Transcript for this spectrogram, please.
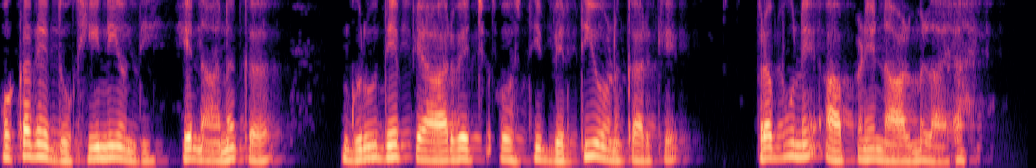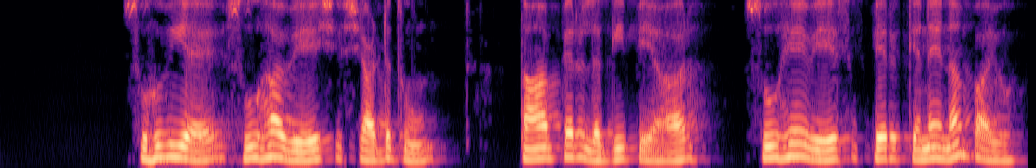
ਉਹ ਕਦੇ ਦੁਖੀ ਨਹੀਂ ਹੁੰਦੀ। ਇਹ ਨਾਨਕ ਗੁਰੂ ਦੇ ਪਿਆਰ ਵਿੱਚ ਉਸ ਦੀ ਬਿਰਤੀ ਹੋਣ ਕਰਕੇ ਪ੍ਰਭੂ ਨੇ ਆਪਣੇ ਨਾਲ ਮਿਲਾਇਆ ਹੈ। ਸੁਹਵੀਐ ਸੂਹਾ ਵੇਸ਼ ਛੱਡ ਤੂੰ, ਤਾਂ ਪਿਰ ਲੱਗੀ ਪਿਆਰ, ਸੂਹੇ ਵੇਸ ਫਿਰ ਕਿਨੇ ਨਾ ਪਾਇਓ,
